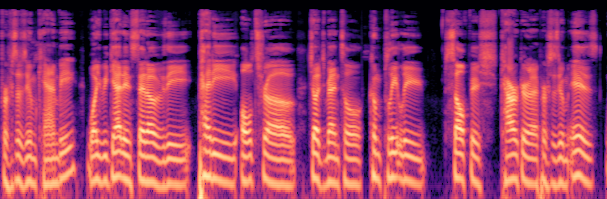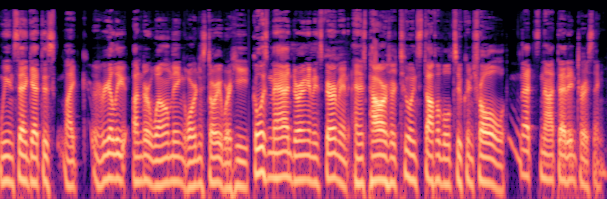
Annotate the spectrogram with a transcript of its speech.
Professor Zoom can be. What we get instead of the petty, ultra judgmental, completely selfish character that Professor Zoom is, we instead get this like really underwhelming origin story where he goes mad during an experiment and his powers are too unstoppable to control. That's not that interesting.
